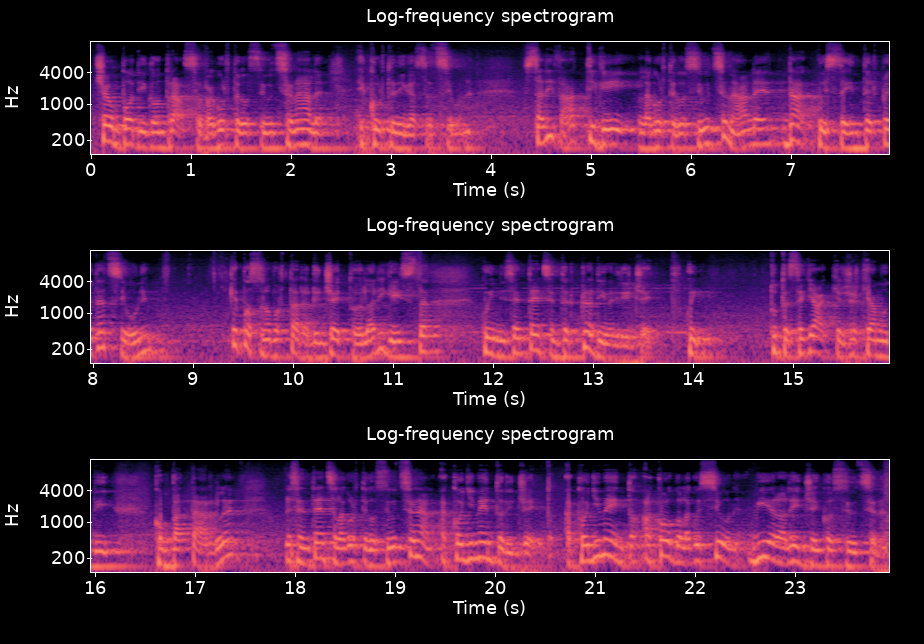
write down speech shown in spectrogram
c'è un po' di contrasto tra Corte Costituzionale e Corte di Cassazione. Sta di fatti che la Corte Costituzionale dà queste interpretazioni che possono portare al rigetto della richiesta, quindi sentenze interpretative di rigetto. Quindi tutte queste chiacchiere cerchiamo di compattarle le sentenze della Corte Costituzionale, accoglimento, rigetto. Accoglimento, accolgo la questione, via la legge incostituzionale.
